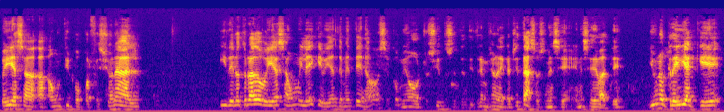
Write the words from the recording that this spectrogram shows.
veías a, a- a un tipo profesional, y del otro lado veías a un Milei que evidentemente no se comió 873 millones de cachetazos en ese, en ese debate, y uno creía que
